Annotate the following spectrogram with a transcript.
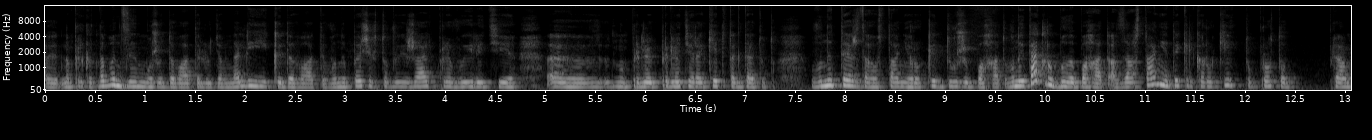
е, наприклад, на бензин можуть давати людям, на ліки давати. Вони перші, хто виїжджають при виліті, е, ну, при прильоті ракет і так далі. Тут вони теж за останні роки дуже багато. Вони і так робили багато, а за останні декілька років то просто прям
